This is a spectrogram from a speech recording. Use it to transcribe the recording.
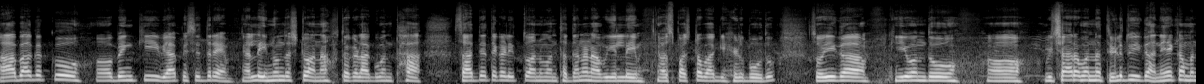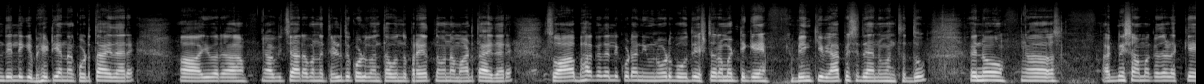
ಆ ಭಾಗಕ್ಕೂ ಬೆಂಕಿ ವ್ಯಾಪಿಸಿದರೆ ಅಲ್ಲಿ ಇನ್ನೊಂದಷ್ಟು ಅನಾಹುತಗಳಾಗುವಂತಹ ಸಾಧ್ಯತೆಗಳಿತ್ತು ಅನ್ನುವಂಥದ್ದನ್ನು ನಾವು ಇಲ್ಲಿ ಸ್ಪಷ್ಟವಾಗಿ ಹೇಳ್ಬೋದು. ಸೊ ಈಗ ಈ ಒಂದು ವಿಚಾರವನ್ನು ತಿಳಿದು ಈಗ ಅನೇಕ ಮಂದಿ ಇಲ್ಲಿಗೆ ಭೇಟಿಯನ್ನು ಕೊಡ್ತಾ ಇದ್ದಾರೆ. ಇವರ ವಿಚಾರವನ್ನು ತಿಳಿದುಕೊಳ್ಳುವಂಥ ಒಂದು ಪ್ರಯತ್ನವನ್ನು ಮಾಡ್ತಾ ಇದ್ದಾರೆ. ಸೊ ಆ ಭಾಗದಲ್ಲಿ ಕೂಡ ನೀವು ನೋಡ್ಬೋದು ಎಷ್ಟರ ಮಟ್ಟಿಗೆ ಬೆಂಕಿ ವ್ಯಾಪಿಸಿದೆ ಅನ್ನುವಂಥದ್ದು. ಆ, ಅಗ್ನಿಶಾಮಕ ದಳಕ್ಕೆ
